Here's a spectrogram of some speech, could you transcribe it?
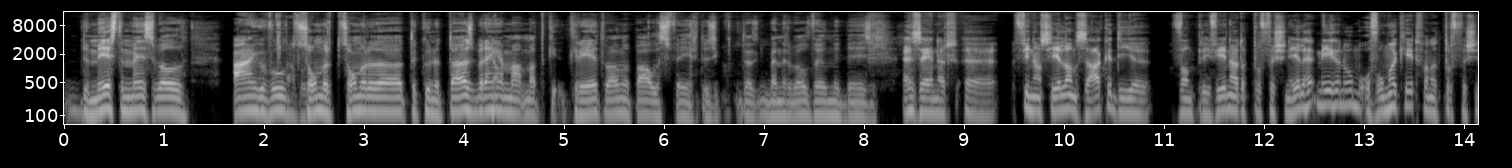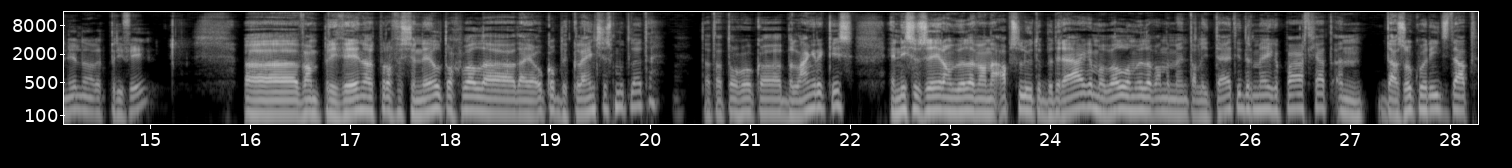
de meeste mensen wel aangevoeld zonder, zonder uh, te kunnen thuisbrengen, ja. maar, maar het creëert wel een bepaalde sfeer. Dus ik, dat, ik ben er wel veel mee bezig. En zijn er uh, financiële zaken die je van privé naar het professionele hebt meegenomen, of omgekeerd van het professioneel naar het privé? Uh, van privé naar professioneel toch wel dat je ook op de kleintjes moet letten. Dat dat toch ook belangrijk is. En niet zozeer omwille van de absolute bedragen, maar wel omwille van de mentaliteit die ermee gepaard gaat. En dat is ook weer iets dat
